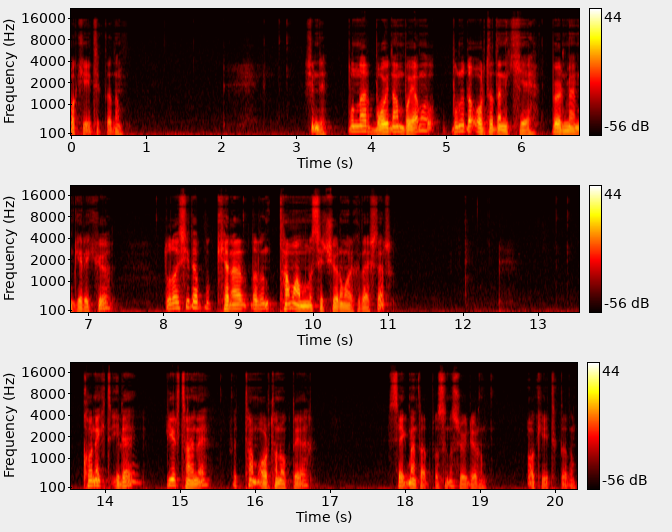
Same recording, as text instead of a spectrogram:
OK'ye tıkladım. Şimdi bunlar boydan boya ama bunu da ortadan ikiye bölmem gerekiyor. Dolayısıyla bu kenarların tamamını seçiyorum arkadaşlar. Connect ile bir tane ve tam orta noktaya segment atmasını söylüyorum. OK'ye tıkladım.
